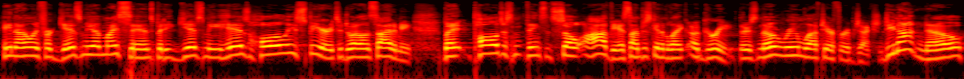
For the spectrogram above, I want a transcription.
He not only forgives me of my sins, but He gives me His Holy Spirit to dwell inside of me. But Paul just thinks it's so obvious, I'm just going to be like, agree. There's no room left here for objection. Do you not know,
